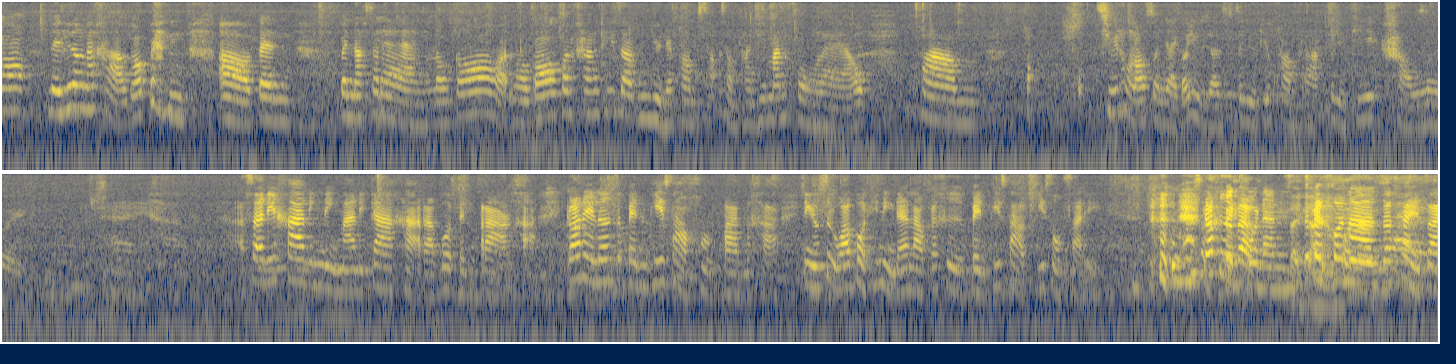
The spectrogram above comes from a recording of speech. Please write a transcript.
ก็ในเรื่องนะคะก็เป็นเอ่อเป็นเป็นนักแสดงแล้วก็เราก็ค่อนข้างที่จะอยู่ในความสัมพันธ์ที่มั่นคงแล้ว ความชีวิตของเราส่วนใหญ่ก็อยู่จะจะอยู่ที่ความรักจะอยู่ที่เขาเลยใช่ค่ะสวัสดีค่ะหนิงหนิงมาริกาค่ะ รับบทเป็นปรางค่ะ ก็ในเรื่องจะเป็นพี่สาวของปันนะคะหนิงรู้สึกว่าบทที่หนิงได้รับก็คือเป็นพี่สาวที่สงสัย ก็คือแบบเป็นคนนั้นใส่ใจจะเป็นคนนั้นจะใส่ใจใส่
